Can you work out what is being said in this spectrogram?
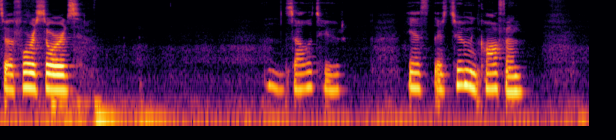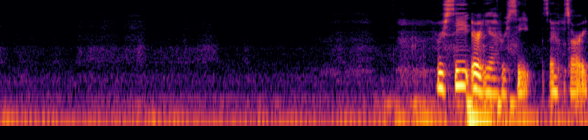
So the Four of Swords. Hmm, solitude. Yes, there's tomb and coffin. Receipt, or yeah, receipt. I'm sorry.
